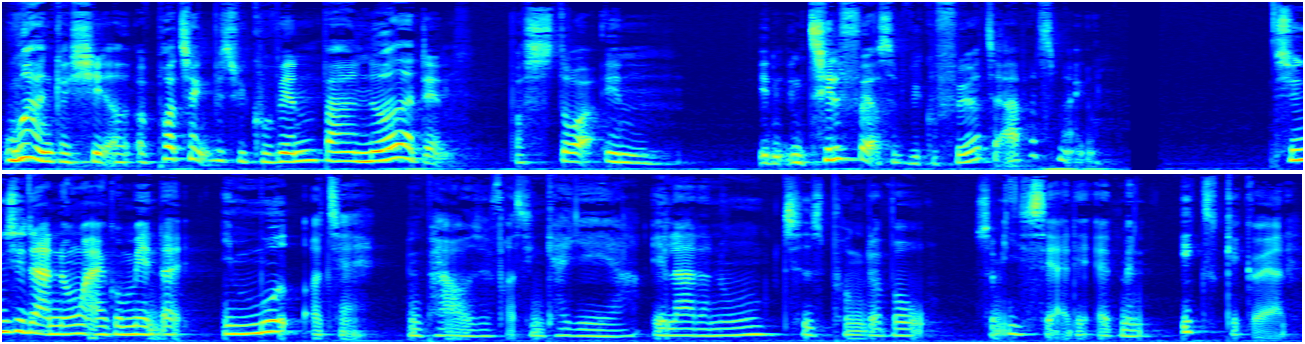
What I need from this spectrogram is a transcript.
uengageret. Og prøv at tænke, hvis vi kunne vende bare noget af den, hvor stor en, en, en tilførsel vi kunne føre til arbejdsmarkedet. Synes I, der er nogle argumenter imod at tage en pause fra sin karriere? Eller er der nogle tidspunkter, hvor, som I ser det, at man ikke skal gøre det?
